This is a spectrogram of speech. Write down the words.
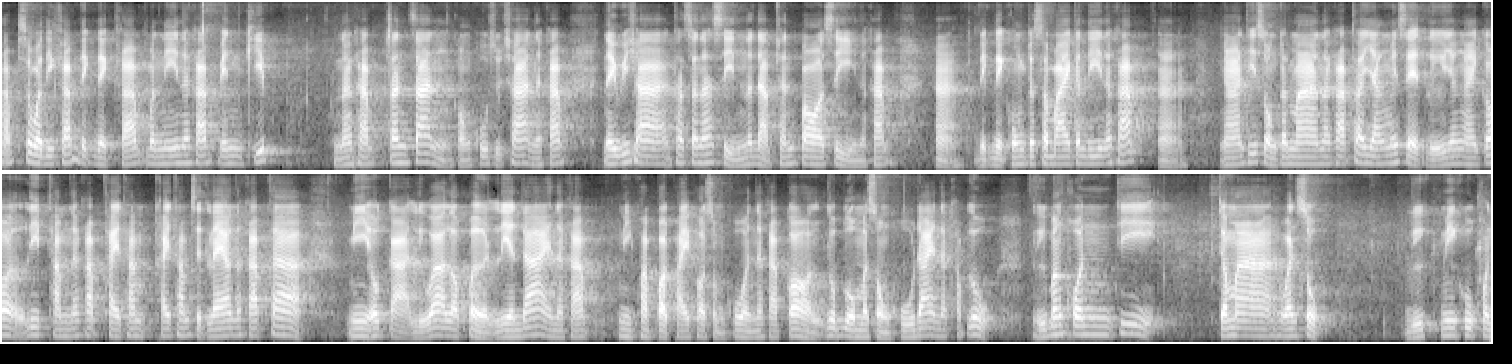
ครับสวัสดีครับเด็กๆครับ วันนี้นะครับเป็นคลิปนะครับสั้นๆของครูสุชาตินะครับ ในวิชาทัศนศิลป์ระดับชั้นป .4 นะครับอ่าเด็กๆคงจะสบายกันดีนะครับอ่างานที่ส่งกันมานะครับ ถ้ายังไม่เสร็จหรือยังไงก็รีบทำนะครับใครทำใครทำเสร็จแล้วนะครับ ถ้ามีโอกาสหรือว่าเราเปิดเรียนได้นะครับ มีความปลอดภัยพอสมควรนะครับ ก็รวบรวมมาส่งครูได้นะครับ ลูก หรือบางคนที่จะมาวันศุกร์ หรือมีครูคน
